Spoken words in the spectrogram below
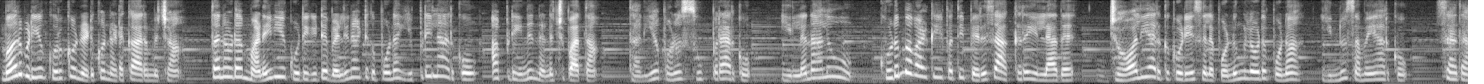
மறுபடியும் குறுக்கும் நெடுக்கும் நடக்க ஆரம்பிச்சான். தன்னோட மனைவிய கூட்டிக்கிட்டு வெளிநாட்டுக்கு போனா எப்படிலாம் இருக்கும் அப்படின்னு நினைச்சு பார்த்தான். தனியா போனா சூப்பரா இருக்கும். இல்லனாலும் குடும்ப வாழ்க்கைய பத்தி பெருசா அக்கறை இல்லாத ஜாலியா இருக்கக்கூடிய சில பொண்ணுங்களோட போனா இன்னும் செமையா இருக்கும். சதா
